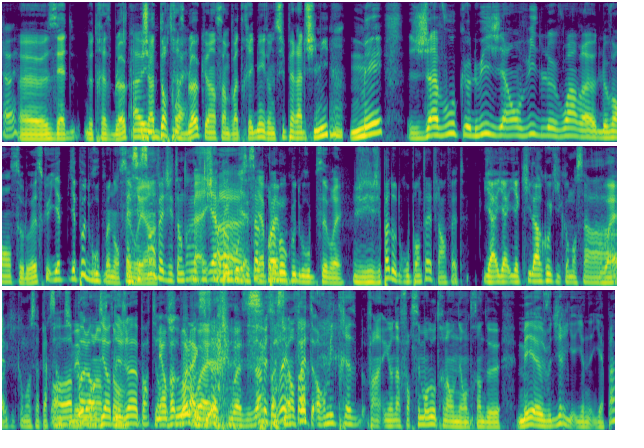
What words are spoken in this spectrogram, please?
Ah ouais euh, Z de 13 blocs. Ah oui. J'adore 13 Ouais. blocs, hein, ça me va très bien, ils ont une super alchimie, Mm. mais j'avoue que lui, j'ai envie de le voir, euh, de le voir en solo. Est-ce qu'il y, a- il y a peu de groupes maintenant, c'est Bah, ça hein. en fait, j'étais en train de Bah, Il réfléchir n'y a, à pas, beaucoup, il y a- pas beaucoup de groupes, c'est vrai. J'ai pas d'autres groupes en tête là en fait. Il y a, y a, il y a Kilargo qui commence à, Ouais. qui commence à percer On un va petit mais pas leur dire déjà à partir en va- solo. voilà, ouais. c'est ça, tu vois, c'est ça. Mais vrai, en fait, hormis 13, enfin, il y en a forcément d'autres, là, on est en train de. Mais euh, je veux dire, il y, en a- pas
